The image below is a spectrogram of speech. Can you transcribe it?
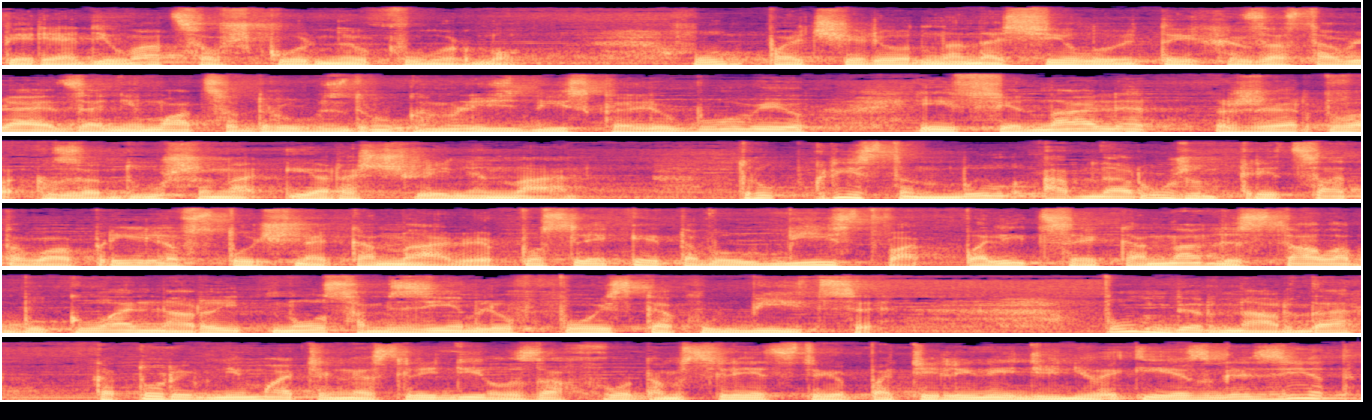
переодеваться в школьную форму. Он поочередно насилует их, заставляет заниматься друг с другом лесбийской любовью, и в финале жертва задушена и расчленена. Труп Кристен был обнаружен 30 апреля в сточной канаве. После этого убийства полиция Канады стала буквально рыть носом землю в поисках убийцы. Пол Бернарда, который внимательно следил за ходом следствия по телевидению и из газет,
